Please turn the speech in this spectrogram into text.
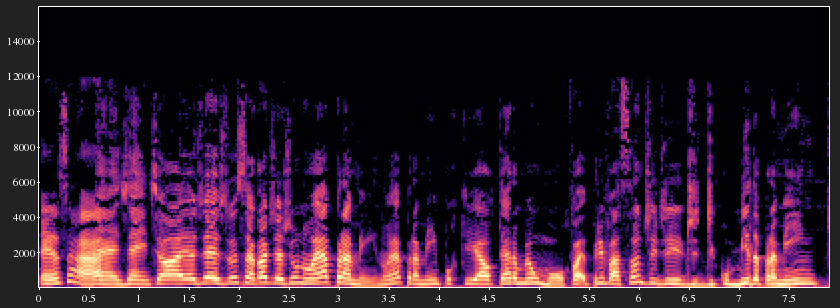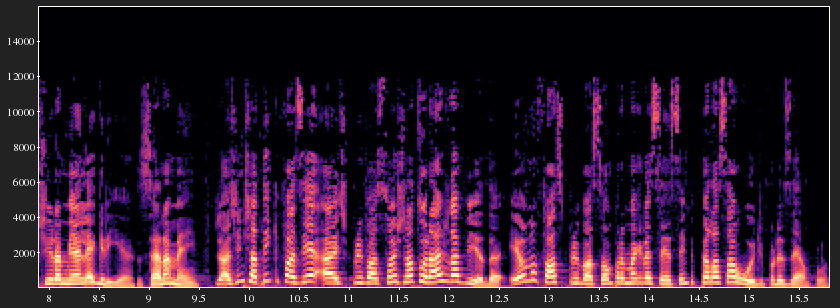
Exato. É, gente, olha, jejum, esse negócio de jejum não é pra mim. Não é pra mim porque altera o meu humor. Fa- Privação de, de, de, de comida pra mim tira minha alegria, sinceramente. Já- A gente já tem que fazer as privações naturais da vida. Eu não faço privação pra emagrecer, é sempre pela saúde, por exemplo.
